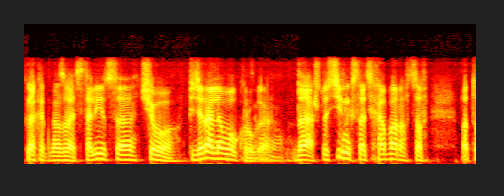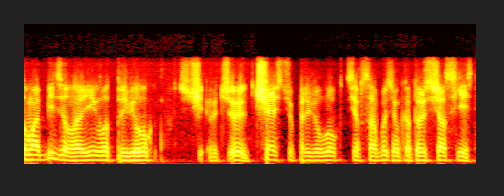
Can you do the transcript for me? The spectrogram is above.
как это назвать, столица чего? Федерального округа. Да, что сильно, кстати, хабаровцев потом обидело и вот привело, частью привело к тем событиям, которые сейчас есть.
